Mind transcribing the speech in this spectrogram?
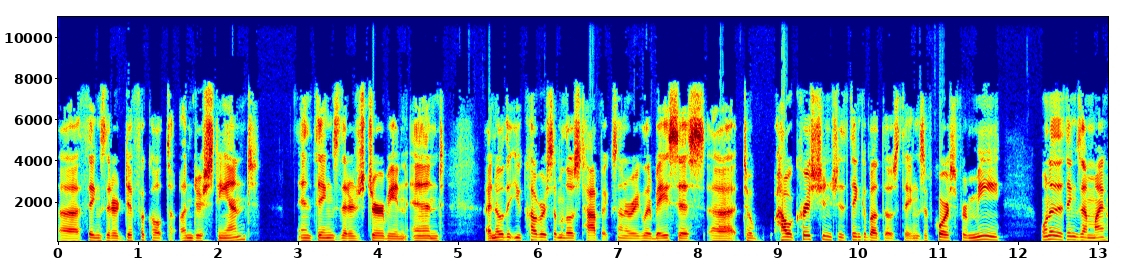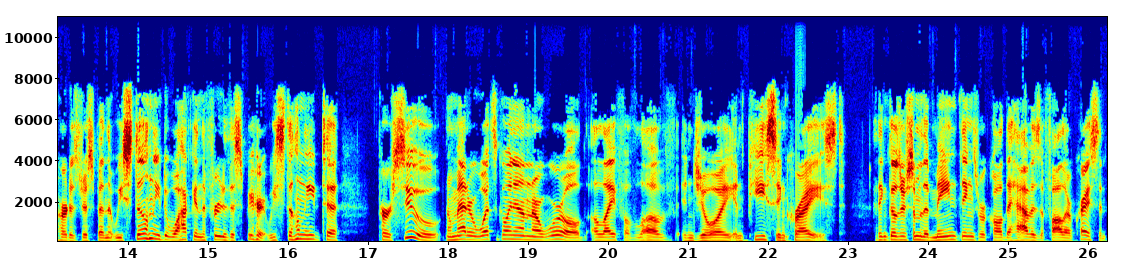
uh, things that are difficult to understand, and things that are disturbing. And I know that you cover some of those topics on a regular basis uh, to how a Christian should think about those things. Of course, for me, one of the things on my heart has just been that we still need to walk in the fruit of the Spirit. We still need to pursue, no matter what's going on in our world, a life of love and joy and peace in Christ. I think those are some of the main things we're called to have as a follower of Christ. And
